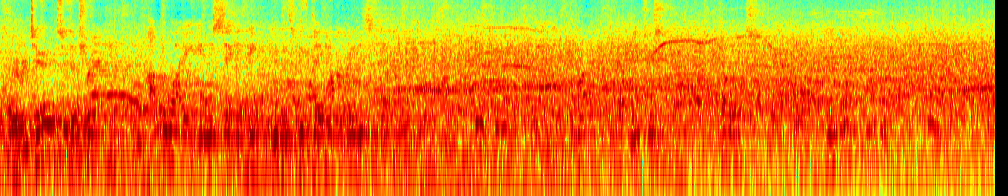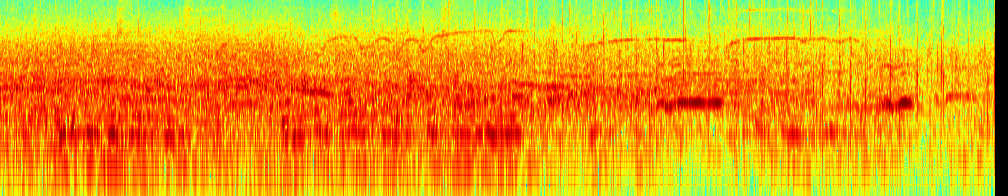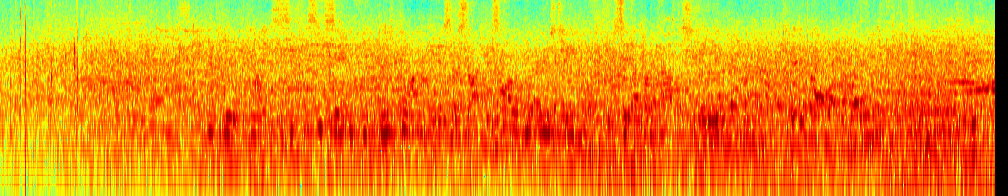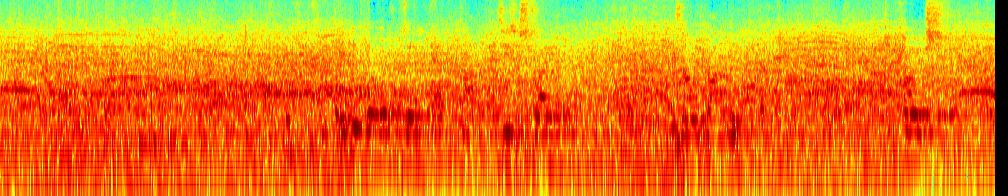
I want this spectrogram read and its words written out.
We return to the track underway in the second heat with its 1500 metres. Front features Coach. Leader through the first 300 metres. Moving up on the shoulder, going up to Australia, Lily Hall. Third place, 66 seconds first 400 metres, so slightly slower than the Caster Semenya. England well represented at the front, as is Australia. His own Buckley. Coach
